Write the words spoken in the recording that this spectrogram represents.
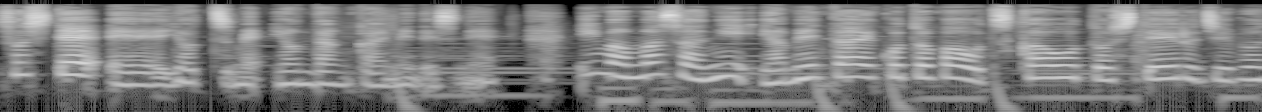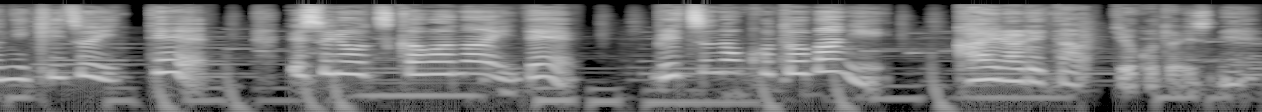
そして、えー、4つ目、4段階目ですね。今まさにやめたい言葉を使おうとしている自分に気づいて、で、それを使わないで別の言葉に変えられたっていうことですね。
